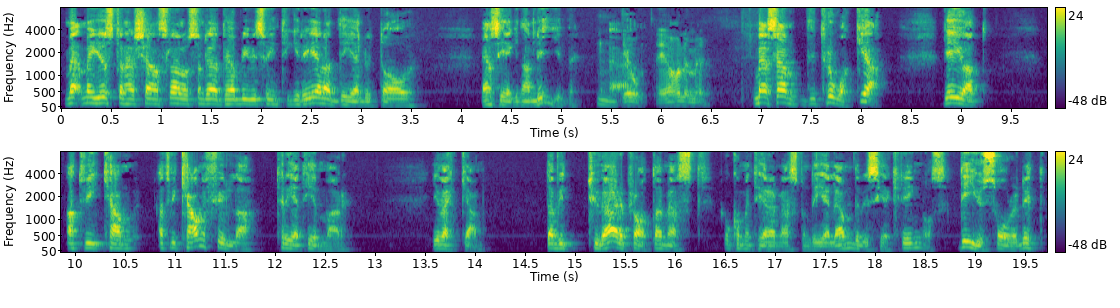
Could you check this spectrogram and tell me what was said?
men, men just den här känslan och det, det har blivit så integrerad del av ens egna liv. Mm. Uh. Jo, jag håller med. Men sen det tråkiga det är ju att, att, vi kan, att vi kan fylla tre timmar i veckan där vi tyvärr pratar mest och kommenterar mest om det elände vi ser kring oss. Det är ju sorgligt.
